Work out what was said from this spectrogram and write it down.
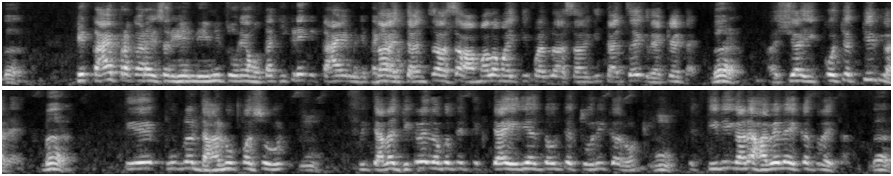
बर. हे काय प्रकार आहे सर? हे नेहमी चोऱ्या होतात इकडे की काय? म्हणजे नाही कशा- त्यांचं असं आम्हाला माहिती पडलं असं की त्यांचं एक रॅकेट आहे. बर. अशा इकोच्या तीन गाड्या आहेत. बर. ते पूर्ण डहाणू पासून हम्म. त्याला जिकडे जमत ते- ते- त्या एरियात जाऊन ते चोरी करून हम्म. ते तिन्ही गाड्या हवेला एकत्र येतात. बर.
